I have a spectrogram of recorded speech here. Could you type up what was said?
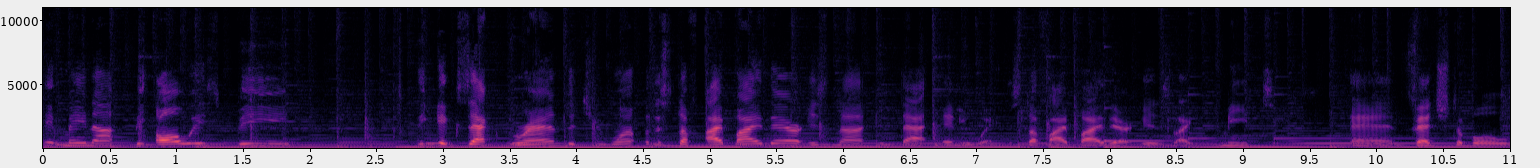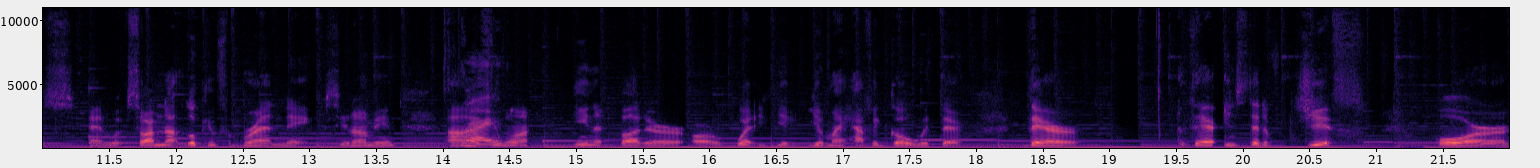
It may not be always be the exact brand that you want, but the stuff I buy there is not that anyway. The stuff I buy there is like meat and vegetables, and so I'm not looking for brand names. You know what I mean? Uh, If you want peanut butter or what, you, you might have to go with their their their instead of Jif or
